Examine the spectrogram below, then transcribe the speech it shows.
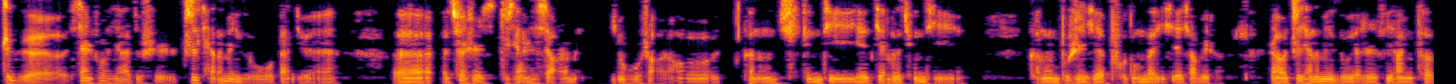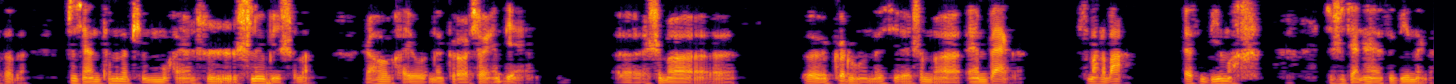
这个先说一下，就是之前的魅族，我感觉。呃，确实之前是小而美，用户少，然后可能群体一些接触的群体，可能不是一些普通的一些消费者。然后之前的魅族也是非常有特色的，之前他们的屏幕好像是十六比十的，然后还有那个小圆点，呃，什么呃各种那些什么 M bag，Smart Bar，SB 嘛，就是简称 SB 那个，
